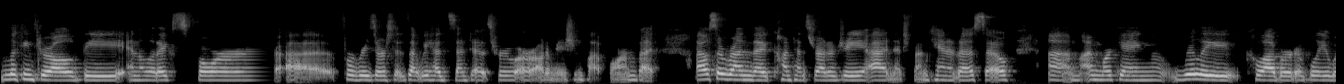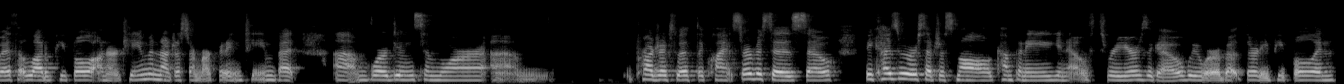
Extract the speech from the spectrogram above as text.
looking through all of the analytics for uh, for resources that we had sent out through our automation platform. But I also run the content strategy at Net2Phone Canada, so um, I'm working really collaboratively with a lot of people on our team, and not just our marketing team, but um, we're doing some more. Um, projects with the client services so because we were such a small company you know three years ago we were about 30 people and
